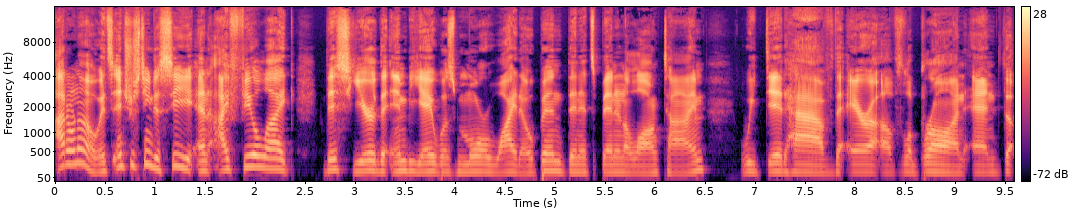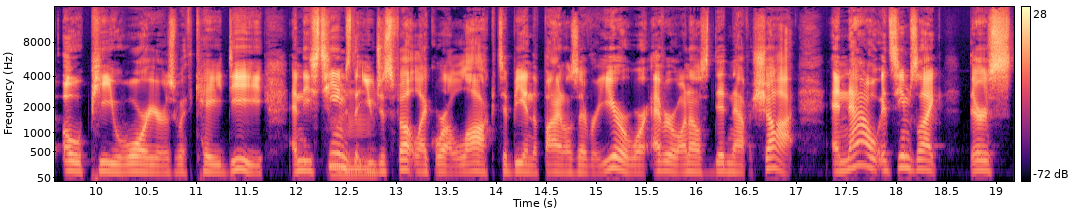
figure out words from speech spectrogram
I don't know. It's interesting to see. And I feel like this year the NBA was more wide open than it's been in a long time. We did have the era of LeBron and the OP Warriors with KD and these teams mm-hmm. that you mm-hmm. just felt like were a lock to be in the finals every year where everyone else didn't have a shot. And now it seems like there's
